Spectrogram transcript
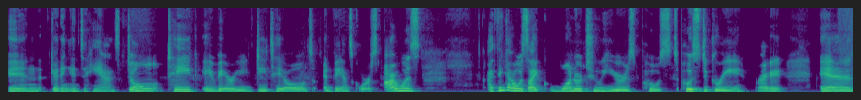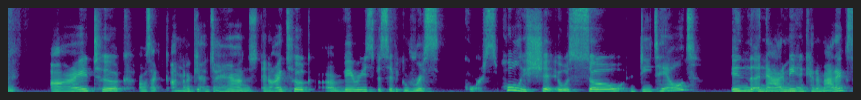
in getting into hands. Don't take a very detailed advanced course. I was I think I was like one or two years post post degree, right? And I took, I was like, I'm gonna get into hands. And I took a very specific wrist course. Holy shit, it was so detailed in the anatomy and kinematics.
